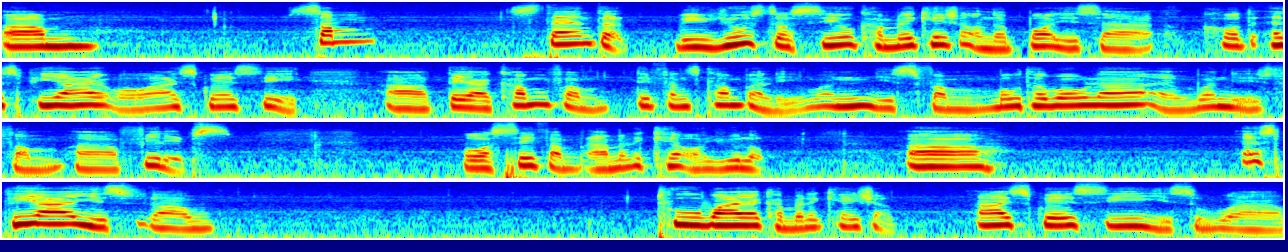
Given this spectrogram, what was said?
Um, some standard we use the serial communication on the board is uh, called SPI or I2C. Uh, they are come from different company. One is from Motorola and one is from uh, Philips, or say from America or Europe. Uh, SPI is uh, two wire communication. I square C is uh,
